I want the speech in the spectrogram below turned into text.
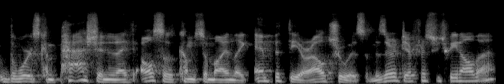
the words compassion, and I also comes to mind like empathy or altruism. Is there a difference between all that?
